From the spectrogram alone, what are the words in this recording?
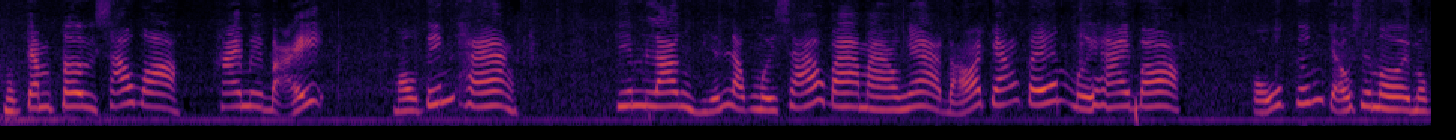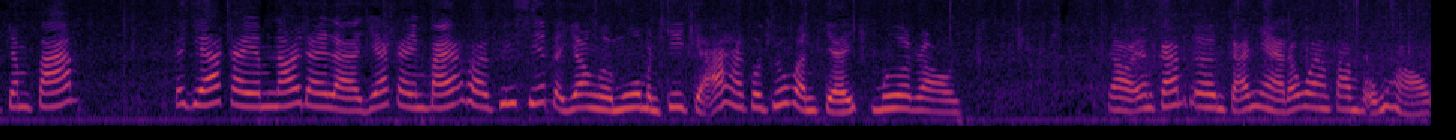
140 6 bo 27 màu tím than Kim Lân, Vĩnh Lộc 16 ba màu nha, đỏ, trắng, tím 12 bo. Củ cứng, chậu C10 180 cái giá cây em nói đây là giá cây em bán thôi, phí ship là do người mua mình chi trả ha, cô chú và anh chị? Mưa rồi rồi em cảm ơn cả nhà đã quan tâm ủng hộ.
